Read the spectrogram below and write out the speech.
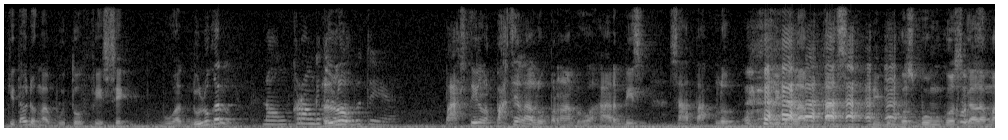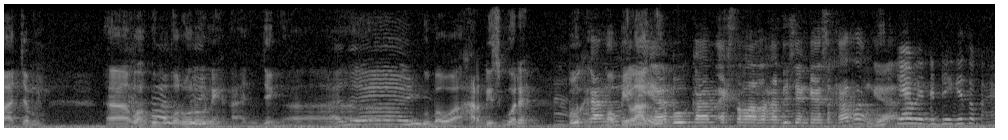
kita udah nggak butuh fisik buat dulu kan Nongkrong gitu Lu- nggak butuh ya. pasti lah pasti lah lu pernah bawa harddisk SATA lu di dalam tas dibungkus-bungkus segala macem Eh, wah gue mau nih anjing Eh, Anjing. gue bawa harddisk gue deh bukan ngopi ini lagu ya bukan eksternal hadis yang kayak sekarang ya Ya, yang gede gitu kan.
